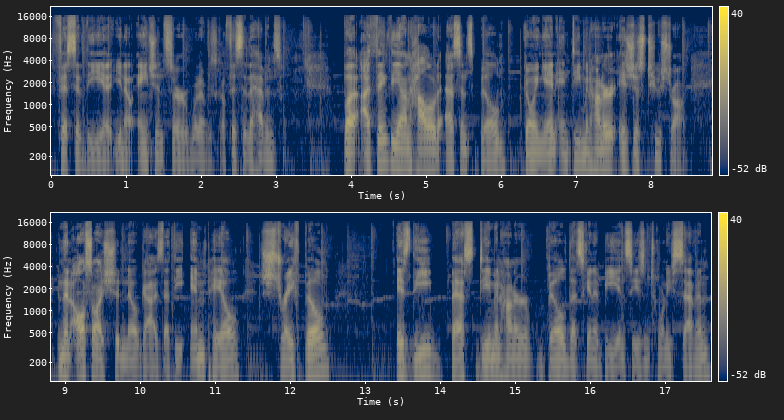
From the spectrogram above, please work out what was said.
Fist of the uh, you know Ancients or whatever it's called, Fist of the Heavens. But I think the Unhallowed Essence build going in in Demon Hunter is just too strong. And then also I should note, guys, that the Impale Strafe build is the best Demon Hunter build that's going to be in season 27.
